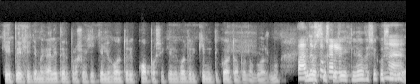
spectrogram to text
και υπήρχε και μεγαλύτερη προσοχή και λιγότερη κόποση και λιγότερη κινητικότητα από τον κόσμο. Πάντως είμαστε το στο καλο... 2022. Ναι.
